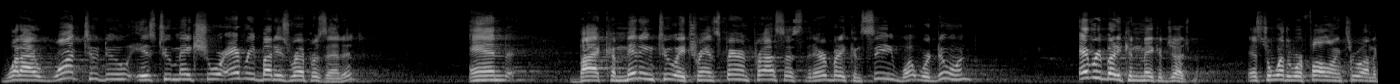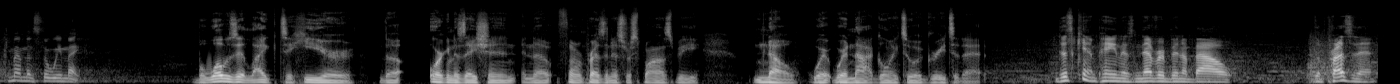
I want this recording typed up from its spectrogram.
what I want to do is to make sure everybody's represented. And by committing to a transparent process that everybody can see what we're doing, everybody can make a judgment as to whether we're following through on the commitments that we make. But what was it like to hear the organization and the former president's response be no, we're, we're not going to agree to that. This campaign has never been about the president,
